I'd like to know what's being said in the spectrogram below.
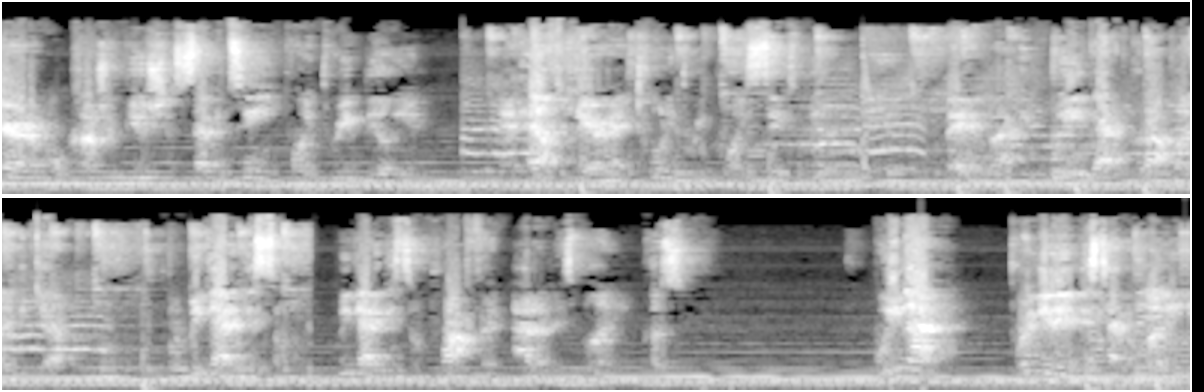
charitable contributions 17.3 billion, and healthcare at 23.6 billion. Man, like we gotta put our money together. And we gotta get some we gotta get some profit out of this money because we not bringing in this type of money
